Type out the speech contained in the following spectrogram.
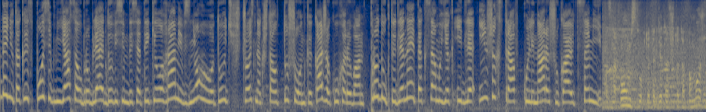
На день у такий спосіб м'яса обробляють до 80 кілограмів. З нього готують щось на кшталт тушонки, каже кухар Іван. Продукти для неї, так само як і для інших страв, кулінари шукають самі. по знакомству, кто-то где-то что-то поможет.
